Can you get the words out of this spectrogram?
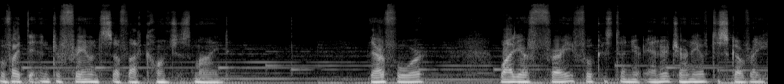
without the interference of that conscious mind. Therefore, While you're very focused on your inner journey of discovery,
